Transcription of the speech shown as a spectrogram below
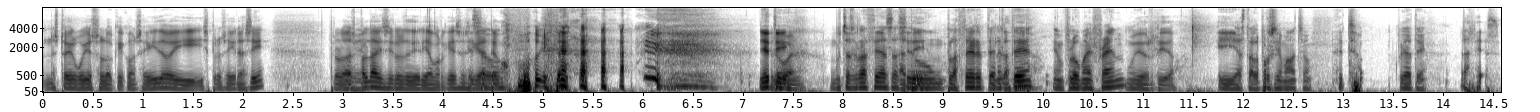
no estoy orgulloso de lo que he conseguido y espero seguir así. Pero la espalda sí lo diría, porque eso sí que la tengo un poquito. Yeti, bueno, muchas gracias, ha sido ti. un placer tenerte placer. en Flow My Friend muy divertido. y hasta la próxima, macho. Hecho, Cuídate. gracias.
